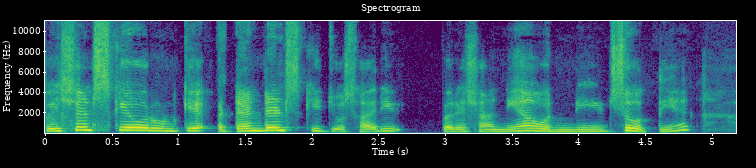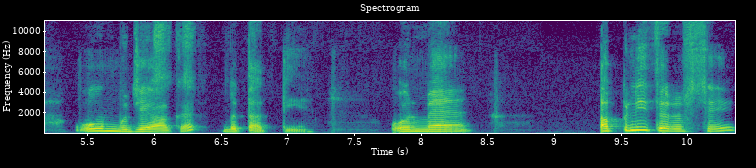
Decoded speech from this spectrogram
पेशेंट्स के और उनके अटेंडेंट्स की जो सारी परेशानियाँ और नीड्स होती हैं, वो मुझे आकर बताती हैं। और मैं अपनी तरफ़ से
